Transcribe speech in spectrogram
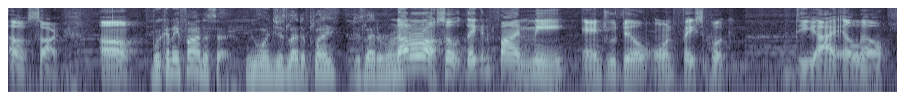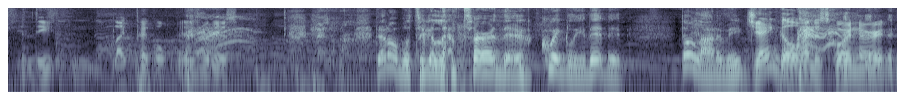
Oh, sorry. Um, Where can they find us at? We want to just let it play? Just let it run? no, no, no. So they can find me, Andrew Dill, on Facebook. D I L L. D like pickle is what it is. That almost took a left turn there quickly, didn't it? Don't lie to me. Django underscore nerd.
